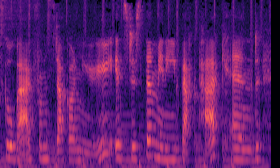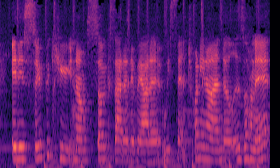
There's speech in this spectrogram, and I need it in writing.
school bag from Stuck On You. It's just the mini backpack and it is super cute and I'm so excited about it. We spent $29 on it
